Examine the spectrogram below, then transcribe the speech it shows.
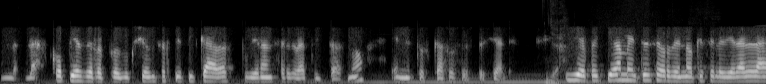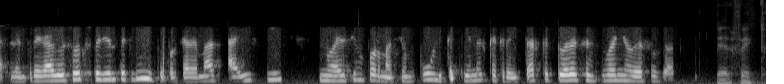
la- las copias de reproducción certificadas pudieran ser gratuitas, ¿no? En estos casos especiales ya. y efectivamente se ordenó que se le diera la, la entrega de su expediente clínico, porque además ahí sí no es información pública, tienes que acreditar que tú eres el dueño de esos datos. Perfecto.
